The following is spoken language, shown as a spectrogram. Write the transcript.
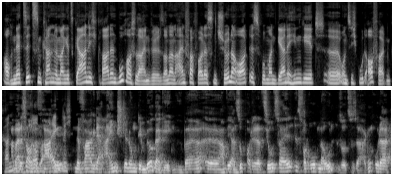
auch nett sitzen kann, wenn man jetzt gar nicht gerade ein Buch ausleihen will, sondern einfach, weil das ein schöner Ort ist, wo man gerne hingeht äh, und sich gut aufhalten kann. Aber das ist auch eine Frage, eine Frage der Einstellung dem Bürger gegenüber. Äh, haben wir ein Subordinationsverhältnis von oben nach unten sozusagen? Oder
